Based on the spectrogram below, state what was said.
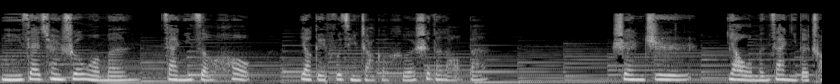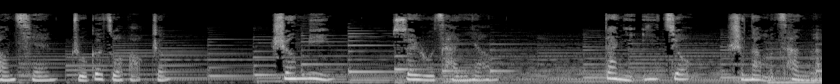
你一再劝说我们在你走后，要给父亲找个合适的老伴，甚至要我们在你的床前逐个做保证。生命。虽如残阳，但你依旧是那么灿烂。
